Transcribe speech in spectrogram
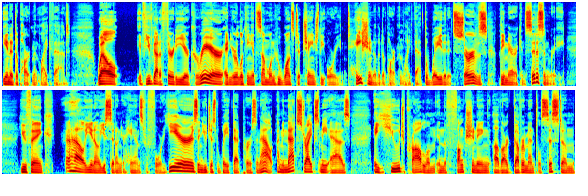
in a department like that, well, if you've got a 30 year career and you're looking at someone who wants to change the orientation of a department like that, the way that it serves the American citizenry, you think, oh, you know, you sit on your hands for four years and you just wait that person out. I mean, that strikes me as a huge problem in the functioning of our governmental system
